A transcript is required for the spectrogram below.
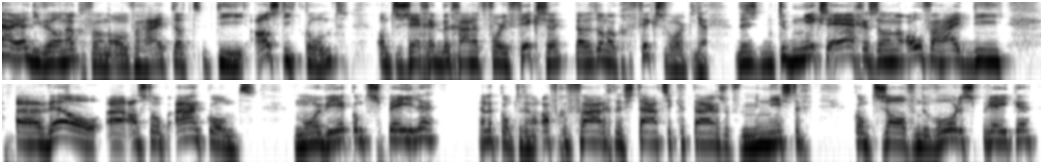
Nou ja, die wil in elk geval een overheid dat die, als die komt, om te zeggen: we gaan het voor je fixen, dat het dan ook gefixt wordt. Ja. Er is natuurlijk niks ergers dan een overheid die eh, wel, eh, als het erop aankomt, mooi weer komt spelen. En dan komt er een afgevaardigde, een staatssecretaris of een minister, komt zalvende woorden spreken.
